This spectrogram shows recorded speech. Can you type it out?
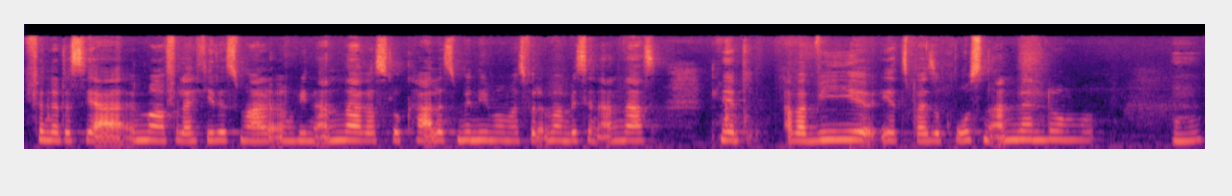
findet es ja immer vielleicht jedes Mal irgendwie ein anderes lokales Minimum. Es wird immer ein bisschen anders. Aber wie jetzt bei so großen Anwendungen, mhm.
